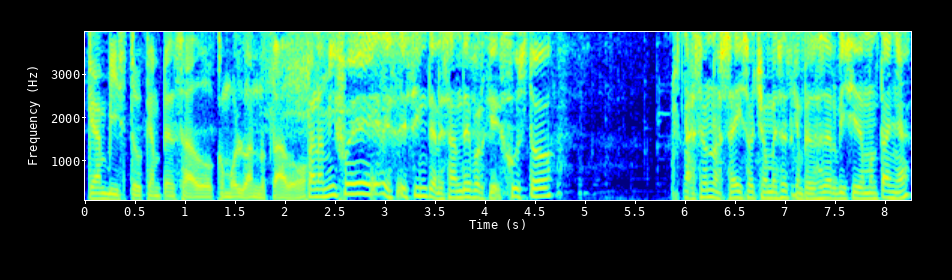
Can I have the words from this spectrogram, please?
¿Qué han visto? ¿Qué han pensado? ¿Cómo lo han notado? Para mí fue, es, interesante porque justo hace unos 6, 8 meses que empecé a hacer bici de montaña,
